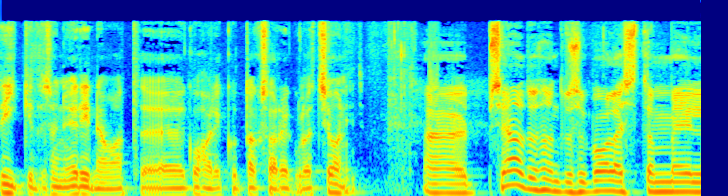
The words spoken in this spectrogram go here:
riikides on ju erinevad kohalikud taksoregulatsioonid. Äh, seadusandluse poolest on meil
